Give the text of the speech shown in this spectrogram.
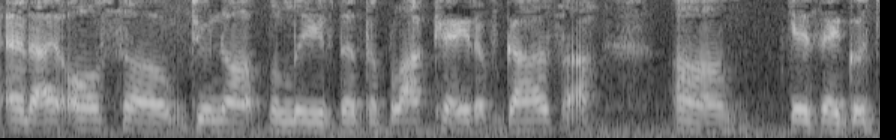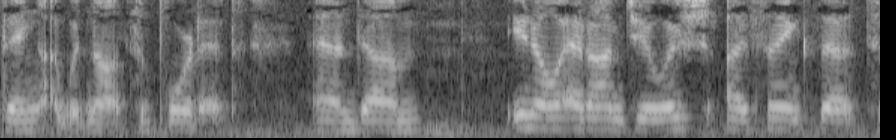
And I also do not believe that the blockade of Gaza um, is a good thing. I would not support it. And um, mm. you know, and I'm Jewish. I think that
